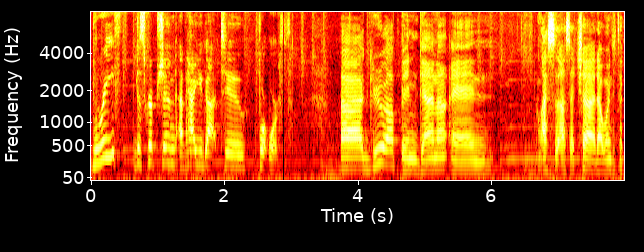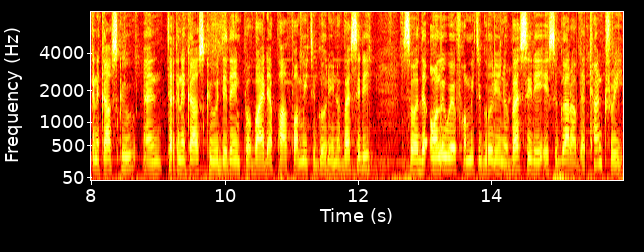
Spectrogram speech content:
brief description of how you got to Fort Worth. I grew up in Ghana and as a, as a child I went to technical school and technical school didn't provide a path for me to go to university. So the only way for me to go to university is to go out of the country.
